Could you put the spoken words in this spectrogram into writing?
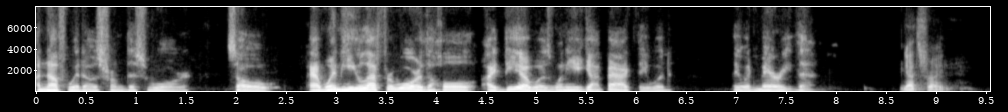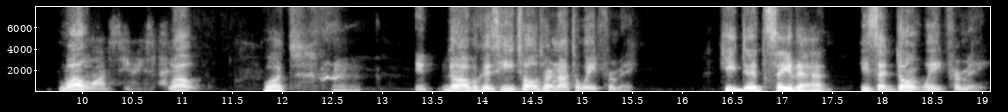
enough widows from this war. So and when he left for war, the whole idea was when he got back, they would they would marry then. That's right. Well, want serious letters. well, What no, because he told her not to wait for me. he did say that, He said, "Don't wait for me."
